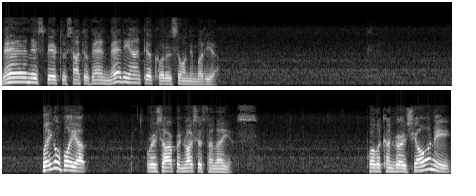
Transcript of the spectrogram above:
Ven Espíritu Santo, ven mediante el corazón de María. Luego voy a rezar por nuestras familias por la conversión y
